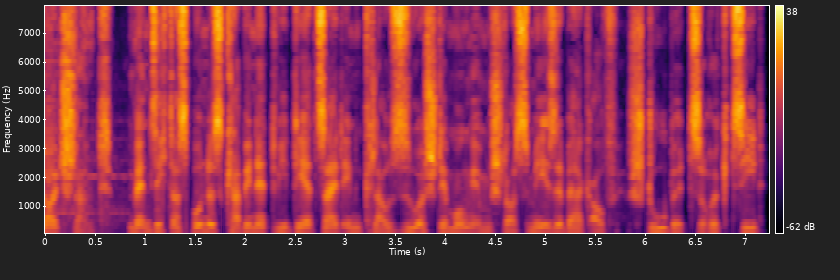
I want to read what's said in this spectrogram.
Deutschland. Wenn sich das Bundeskabinett wie derzeit in Klausurstimmung im Schloss Meseberg auf Stube zurückzieht,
